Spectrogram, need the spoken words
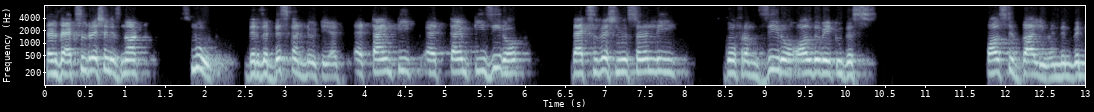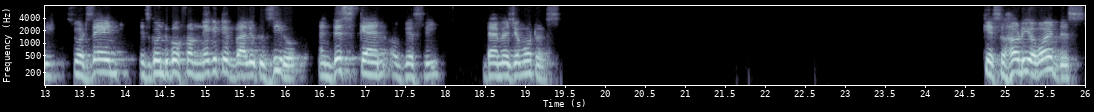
That the acceleration is not smooth. There is a discontinuity. At, at time t at time t0, the acceleration will suddenly go from zero all the way to this positive value. And then when it, towards the end, it's going to go from negative value to zero. And this can obviously damage your motors. Okay, so how do you avoid this?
